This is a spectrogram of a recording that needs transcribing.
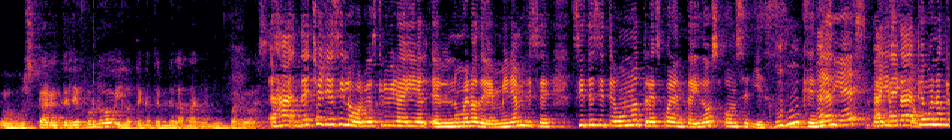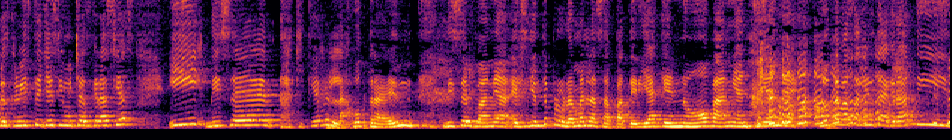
uh, buscar el teléfono y lo tengan también a la mano en un par de horas. Ajá, de hecho Jessy lo volvió a escribir ahí el, el número de Miriam, dice 771-342-1110. Genial. así es, Ahí está, perfecto. qué bueno que lo escribiste Jessy, muchas gracias. Y dicen, aquí qué relajo traen, dice Vania, el siguiente programa en la zapatería, que no, Vania, entiende, no te va a salir de a gratis,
